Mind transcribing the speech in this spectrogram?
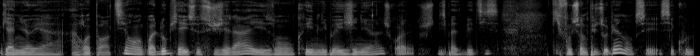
gagneraient à, à, repartir. En Guadeloupe, il y a eu ce sujet-là et ils ont créé une librairie générale, je crois, je ne dis pas de bêtises, qui fonctionne plutôt bien. Donc, c'est cool.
